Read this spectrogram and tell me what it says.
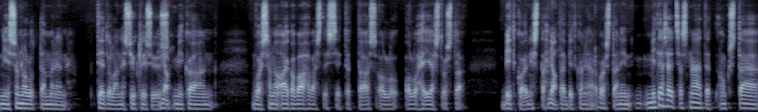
niissä on ollut tämmöinen tietynlainen syklisyys, Joo. mikä on – voisi sanoa aika vahvasti sitten taas ollut, ollut heijastusta bitcoinista Joo. tai bitcoinin arvoista, niin miten sä itse asiassa näet, että onko tämä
